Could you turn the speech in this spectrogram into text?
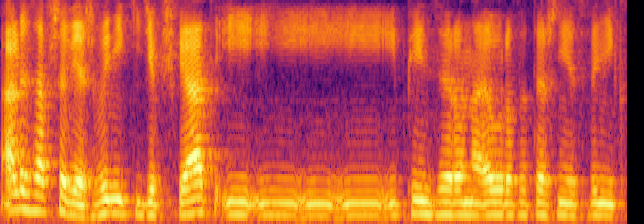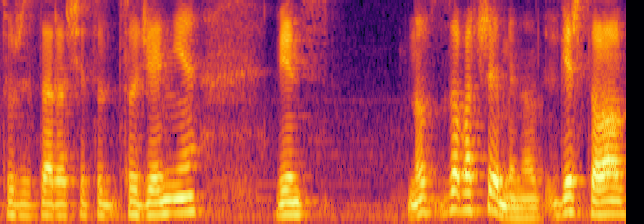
ale zawsze wiesz, wynik idzie w świat i, i, i, i 5-0 na euro to też nie jest wynik, który zdarza się co, codziennie, więc no zobaczymy. No. Wiesz co,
